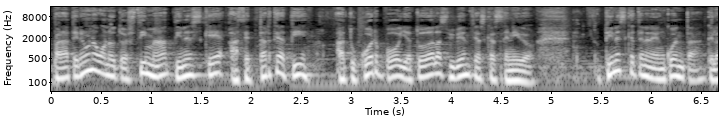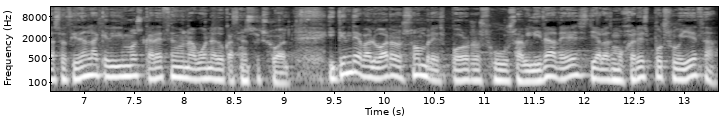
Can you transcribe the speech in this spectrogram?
Para tener una buena autoestima tienes que aceptarte a ti, a tu cuerpo y a todas las vivencias que has tenido. Tienes que tener en cuenta que la sociedad en la que vivimos carece de una buena educación sexual y tiende a evaluar a los hombres por sus habilidades y a las mujeres por su belleza,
